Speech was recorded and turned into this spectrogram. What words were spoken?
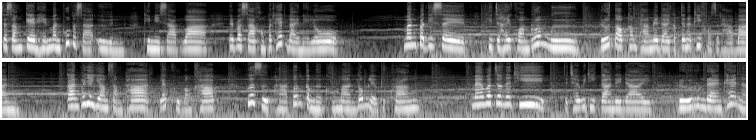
จะสังเกตเห็นมันพูดภาษาอื่น ที่มีทราบว่าเป็นภาษาของประเทศใดในโลก มันปฏิเสธที่จะให้ความร่วมมือ หรือตอบคำถามใดๆกับเจ้าหน้าที่ของสถาบัน การพยายามสัมภาษณ์และขู่บังคับ เพื่อสืบหาต้นกำเนิดของมันล้มเหลวทุกครั้ง แม้ว่าเจ้าหน้าที่จะใช้วิธีการใด ๆ หรือรุนแรงแค่ไหน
